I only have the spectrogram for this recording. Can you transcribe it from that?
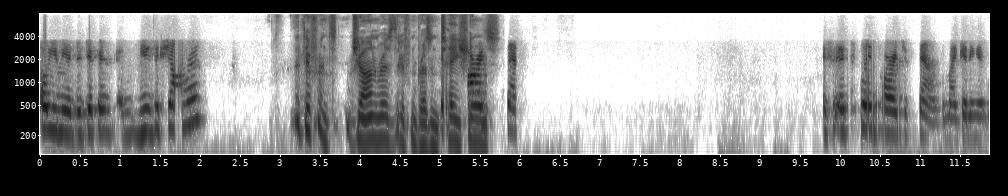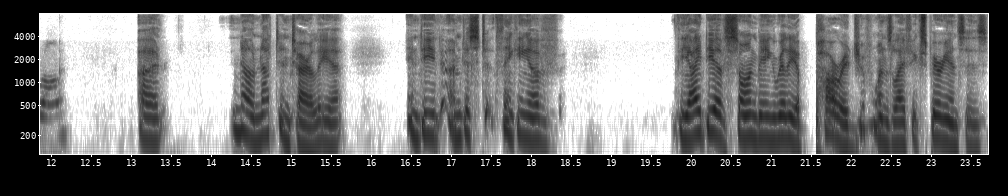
Oh, you mean the different music genres? the different genres, the different presentations. Explain porridge of sounds. Am I getting it wrong? Uh, no, not entirely. Uh, indeed, I'm just thinking of the idea of song being really a porridge of one's life experiences.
